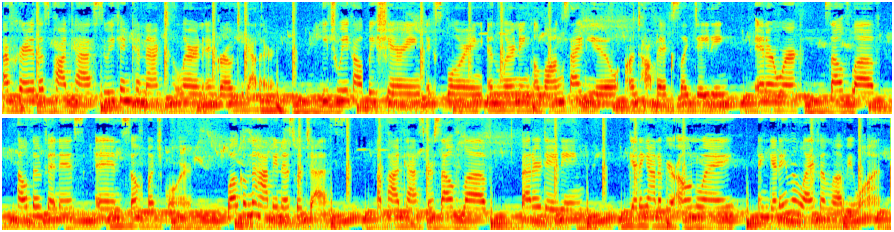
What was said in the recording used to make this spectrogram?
I've created this podcast so we can connect, learn, and grow together. Each week, I'll be sharing, exploring, and learning alongside you on topics like dating, inner work, self love, health and fitness, and so much more. Welcome to Happiness with Jess, a podcast for self love, better dating, getting out of your own way, and getting the life and love you want.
